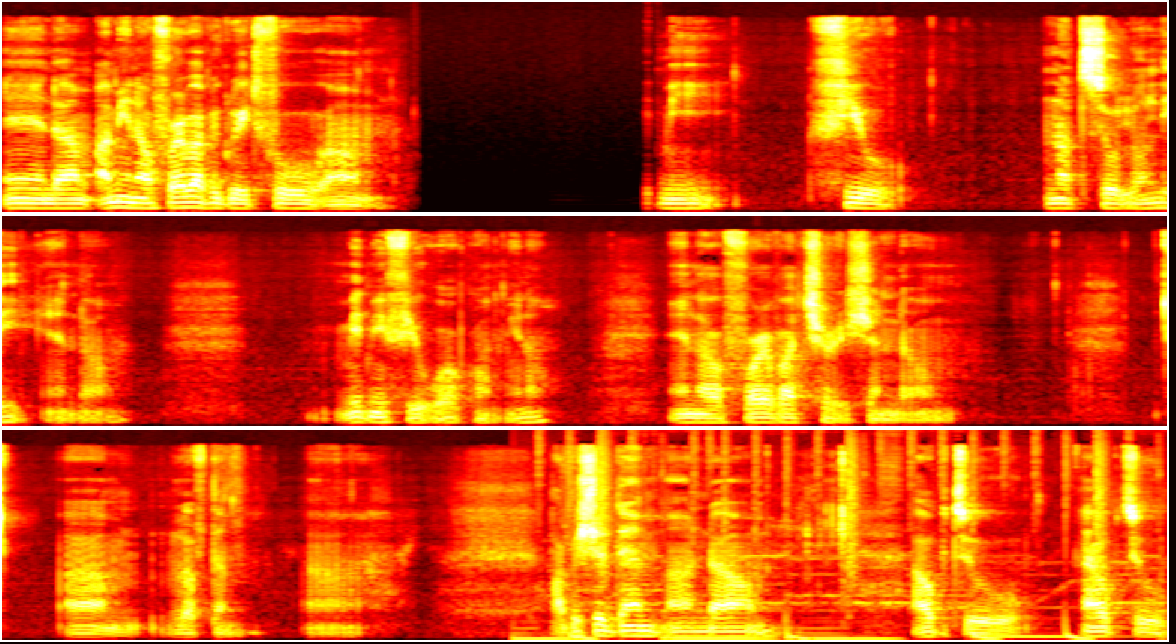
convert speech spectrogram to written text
And um, I mean, I'll forever be grateful. Um, me feel not so lonely and um, made me feel welcome, you know. And I'll forever cherish and um, um, love them. Uh, appreciate them, and um, I hope to I hope to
